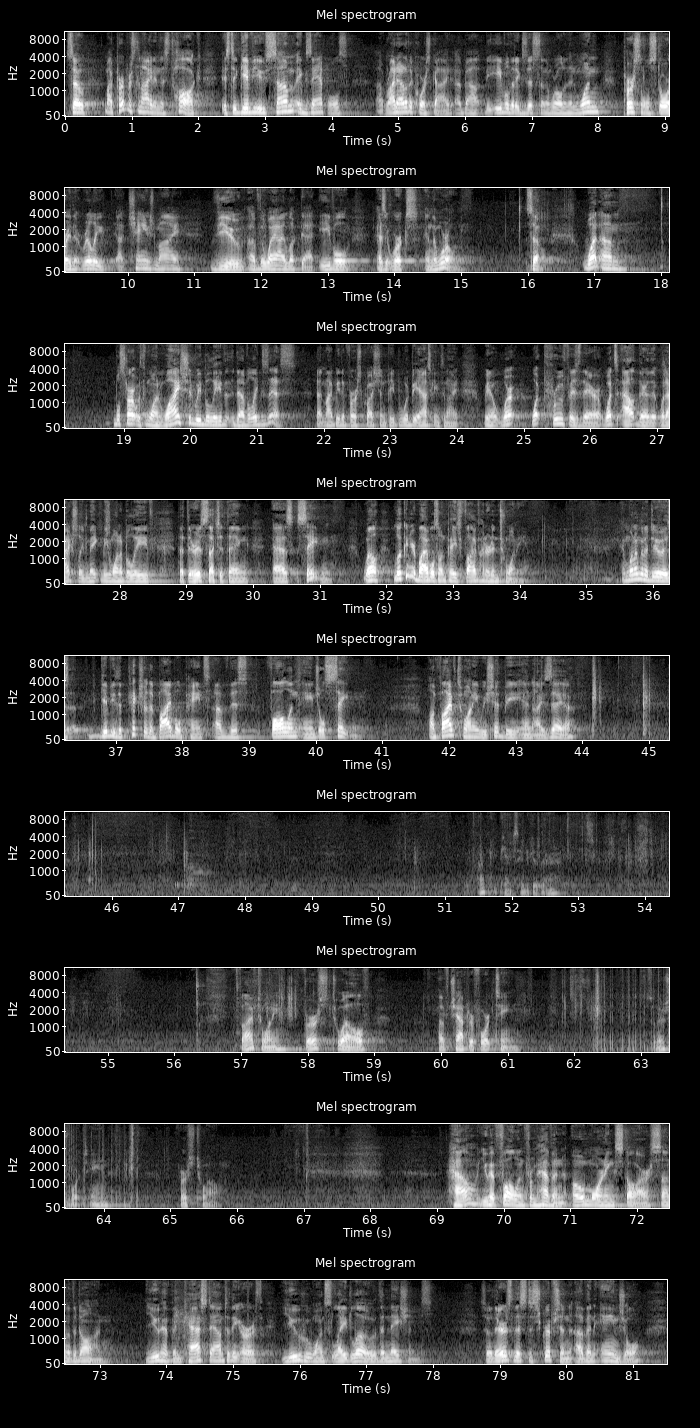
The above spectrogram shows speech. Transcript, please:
So, my purpose tonight in this talk is to give you some examples uh, right out of the course guide about the evil that exists in the world, and then one personal story that really uh, changed my view of the way I looked at evil as it works in the world. So, what um, we'll start with one. Why should we believe that the devil exists? That might be the first question people would be asking tonight. You know, where, what proof is there? What's out there that would actually make me want to believe that there is such a thing as Satan? Well, look in your Bibles on page 520. And what I'm going to do is give you the picture the Bible paints of this fallen angel, Satan. On 520, we should be in Isaiah. I can't seem to go there. 520, verse 12 of chapter 14. So there's 14, verse 12. How you have fallen from heaven, O morning star, son of the dawn. You have been cast down to the earth, you who once laid low the nations. So there's this description of an angel.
